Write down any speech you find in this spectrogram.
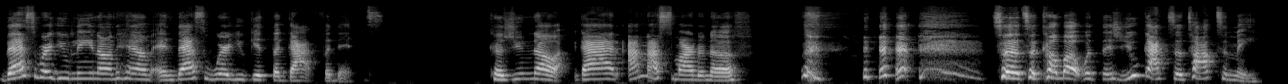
that's where you lean on him. And that's where you get the confidence because you know, God, I'm not smart enough to, to come up with this. You got to talk to me.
